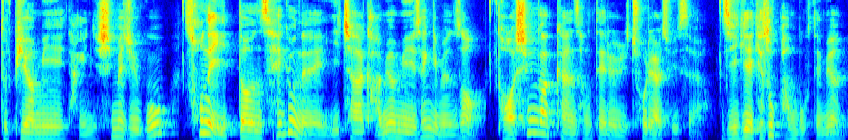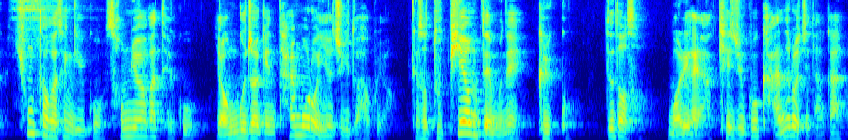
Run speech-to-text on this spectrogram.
두피염이 당연히 심해지고 손에 있던 세균에 2차 감염이 생기면서 더 심각한 상태를 초래할 수 있어요. 이게 계속 반복되면 흉터가 생기고 섬유화가 되고 영구적인 탈모로 이어지기도 하고요. 그래서 두피염 때문에 긁고 뜯어서 머리가 약해지고 가늘어지다가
